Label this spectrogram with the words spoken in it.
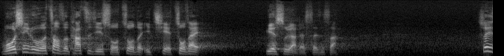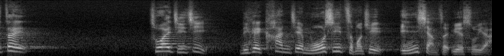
摩西如何照着他自己所做的一切，做在约书亚的身上。所以在出埃及记，你可以看见摩西怎么去影响着约书亚。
